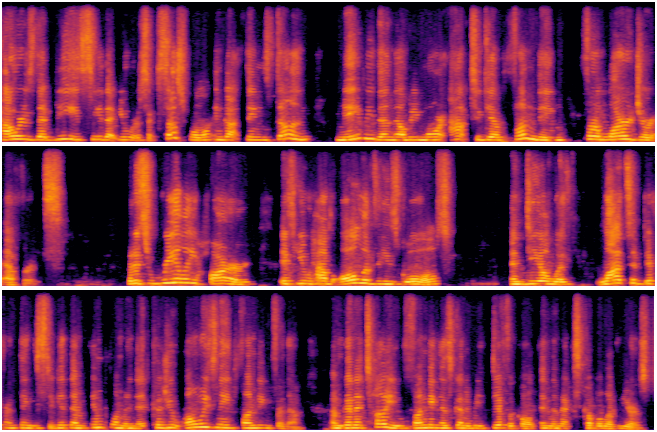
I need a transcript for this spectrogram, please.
powers that be see that you were successful and got things done, maybe then they'll be more apt to give funding for larger efforts. But it's really hard if you have all of these goals and deal with lots of different things to get them implemented because you always need funding for them. I'm going to tell you, funding is going to be difficult in the next couple of years.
